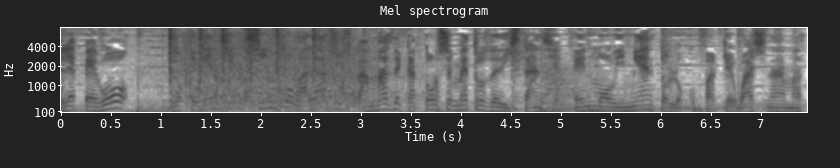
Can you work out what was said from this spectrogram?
le pegó lo que vienen cinco balazos a más de 14 metros de distancia. En movimiento, loco, para que watch nada más.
